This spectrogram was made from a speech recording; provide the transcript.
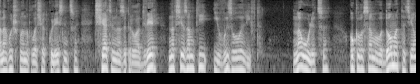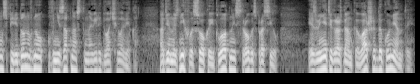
Она вышла на площадку лестницы, тщательно заперла дверь на все замки и вызвала лифт. На улице, около самого дома, Татьяну Спиридоновну внезапно остановили два человека. Один из них, высокий и плотный, строго спросил, «Извините, гражданка, ваши документы».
